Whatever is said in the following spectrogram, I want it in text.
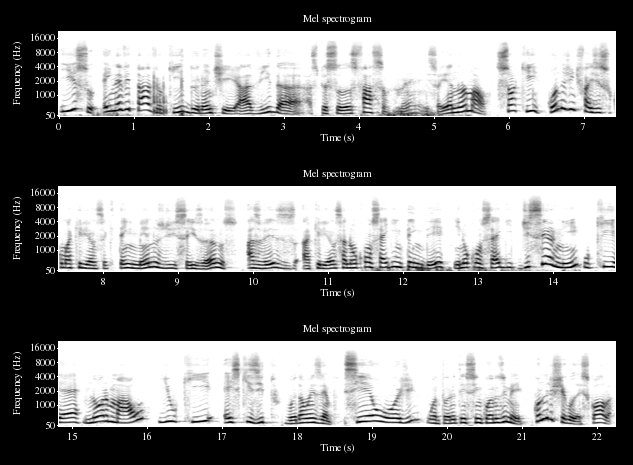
E isso é inevitável que durante a vida as pessoas façam, né? Isso aí é normal. Só que quando a gente faz isso com uma criança que tem menos de 6 anos, às vezes a criança não consegue entender e não consegue discernir o que é normal e o que é esquisito. Vou dar um exemplo. Se eu hoje, o Antônio tem 5 anos e meio. Quando ele chegou da escola,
